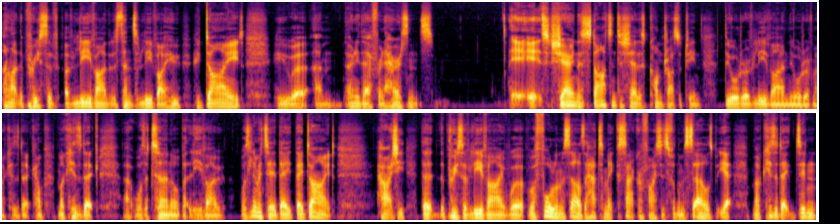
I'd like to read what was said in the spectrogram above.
unlike the priests of, of Levi, the descendants of Levi, who, who died, who were um, only there for inheritance it's sharing this, starting to share this contrast between the order of Levi and the order of Melchizedek. How Melchizedek uh, was eternal, but Levi was limited. They they died. How actually the, the priests of Levi were, were fallen themselves. They had to make sacrifices for themselves, but yet Melchizedek didn't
